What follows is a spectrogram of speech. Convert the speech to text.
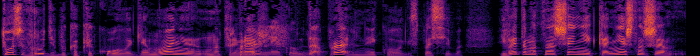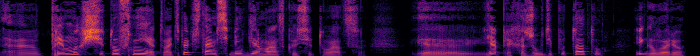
тоже вроде бы как экологи, но они, например... Правильные экологи. Да, правильные экологи, спасибо. И в этом отношении, конечно же, э, прямых счетов нет. А теперь представим себе германскую ситуацию. Э, я прихожу к депутату и говорю,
